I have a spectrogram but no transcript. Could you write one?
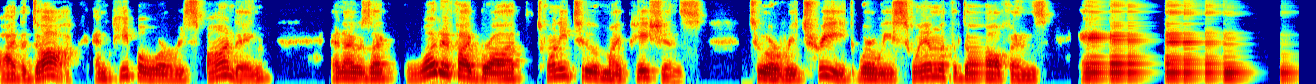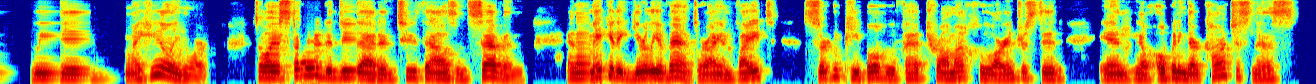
by the dock, and people were responding. And I was like, what if I brought 22 of my patients to a retreat where we swam with the dolphins and we did my healing work? So I started to do that in 2007, and I make it a yearly event where I invite certain people who've had trauma who are interested in you know opening their consciousness.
